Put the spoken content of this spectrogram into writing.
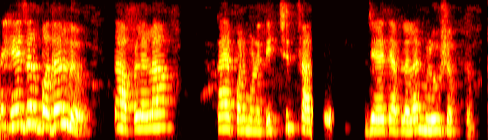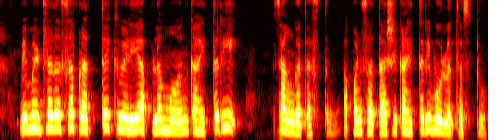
तर हे जर बदललं तर आपल्याला काय आपण म्हणत इच्छित साध्य जे आहे ते आपल्याला मिळू शकतं. मी म्हटलं तसं प्रत्येक वेळी आपलं मन काहीतरी सांगत असतं. आपण स्वतःशी काहीतरी बोलत असतो.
